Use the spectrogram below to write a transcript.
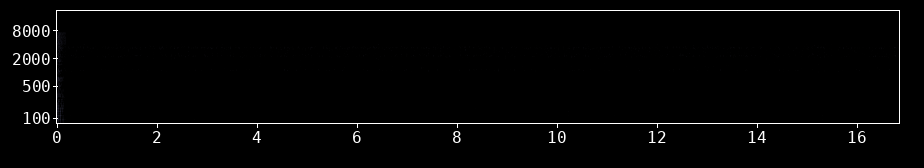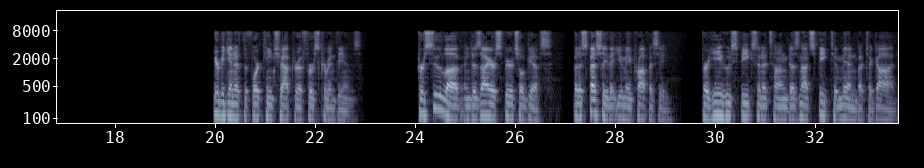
Here beginneth the fourteenth chapter of First Corinthians. Pursue love and desire spiritual gifts, but especially that you may prophesy. For he who speaks in a tongue does not speak to men but to God,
